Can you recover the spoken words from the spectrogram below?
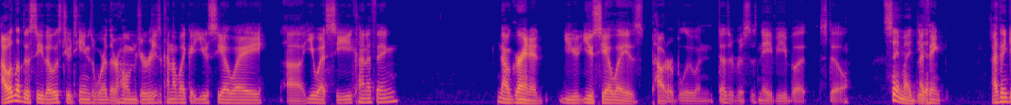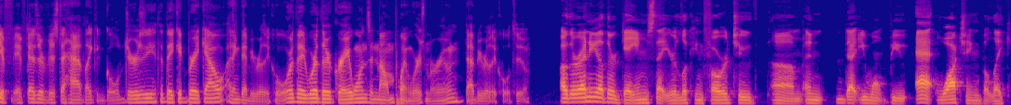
I would love to see those two teams wear their home jerseys, kind of like a UCLA, uh, USC kind of thing. Now, granted, U- UCLA is powder blue and Desert Vista is navy, but still, same idea. I think, I think if if Desert Vista had like a gold jersey that they could break out, I think that'd be really cool. Or they wear their gray ones and Mountain Point wears maroon. That'd be really cool too. Are there any other games that you're looking forward to, um, and that you won't be at watching, but like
